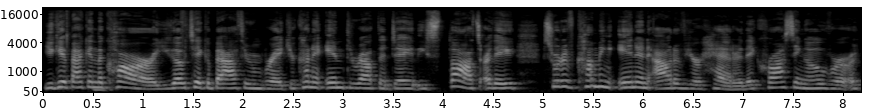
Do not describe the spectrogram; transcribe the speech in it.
You get back in the car, you go take a bathroom break, you're kind of in throughout the day. These thoughts, are they sort of coming in and out of your head? Are they crossing over or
